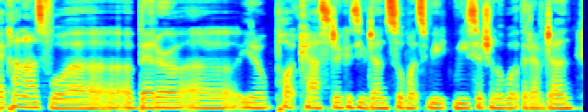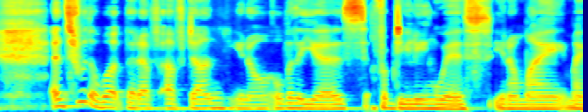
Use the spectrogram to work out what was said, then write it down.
I can't ask for a, a better uh, you know podcaster because you've done so much re- research on the work that i've done. And through the work that i've, I've done you know, over the years from dealing with, you know, my my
